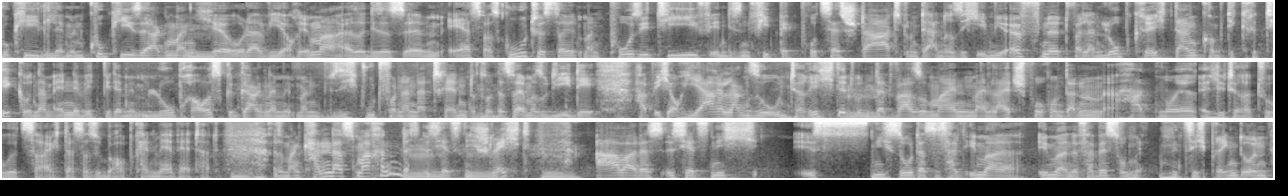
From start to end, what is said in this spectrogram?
Cookie, Lemon Cookie sagen manche oder wie auch immer. Also dieses ähm, erst was Gutes, damit man positiv in diesen Feedback-Prozess startet und der andere sich irgendwie öffnet, weil er ein Lob kriegt, dann kommt die Kritik und am Ende wird wieder mit dem Lob rausgegangen, damit man sich gut voneinander trennt und so. Das war immer so die Idee. Habe ich auch jahrelang so unterrichtet und das war so mein, mein Leitspruch und dann hat neue Literatur gezeigt, dass das überhaupt keinen Mehrwert hat. Also man kann das machen, das ist jetzt nicht schlecht, aber das ist jetzt nicht ist nicht so, dass es halt immer, immer eine Verbesserung mit sich bringt. Und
